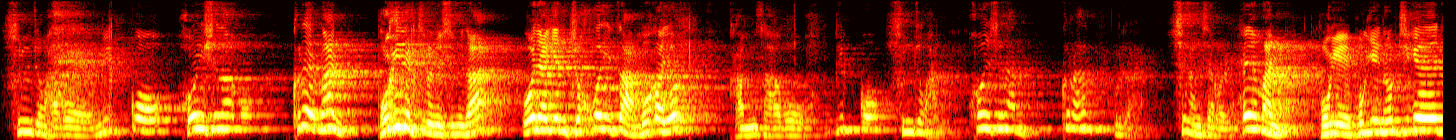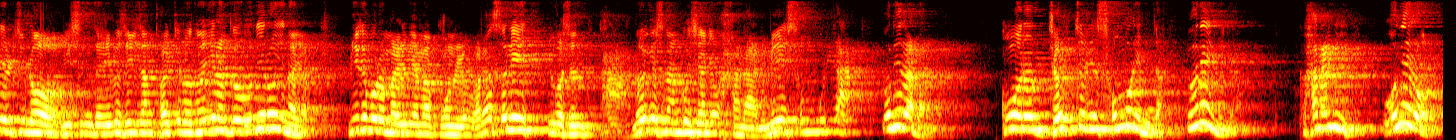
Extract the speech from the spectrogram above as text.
순종하고 믿고 헌신하고 그래야만 복이 될 줄을 믿습니다. 언약에는 조건이 있다. 뭐가요? 감사하고 믿고 순종하는 헌신하는 그러한 우리가 신앙생활을 해야만 복이 복이 넘치게 될 줄로 믿습니다. 에베소 2장 8절로 너희는 그 은혜로 인하여 믿음으로 말미암아 구원을 받았으니 이것은 다 너에게서 난 것이 아니고 하나님의 선물이라 은혜라 말. 구원은 절적인 선물입니다. 은혜입니다. 그 하나님이 은혜로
